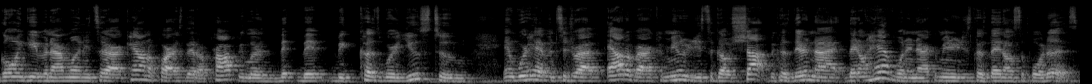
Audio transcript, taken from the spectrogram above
going giving our money to our counterparts that are popular that, that because we're used to and we're having to drive out of our communities to go shop because they're not they don't have one in our communities because they don't support us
